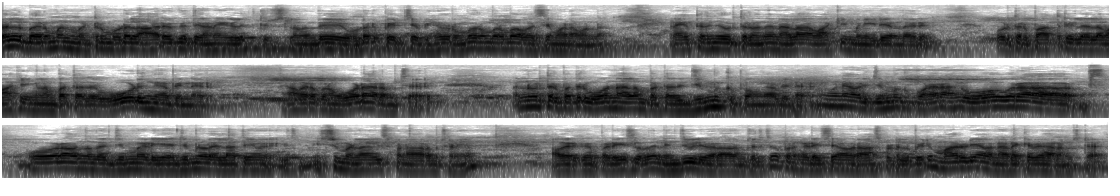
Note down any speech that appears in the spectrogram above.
உடல் பருமன் மற்றும் உடல் ஆரோக்கியத்துக்கான ஹெல்த் டிப்ஸில் வந்து உடற்பயிற்சி அப்படிங்கிறது ரொம்ப ரொம்ப ரொம்ப அவசியமான ஒன்று எனக்கு தெரிஞ்ச ஒருத்தர் வந்து நல்லா வாக்கிங் பண்ணிக்கிட்டே இருந்தார். ஒருத்தர் பார்த்துட்டு இல்லை இல்லை வாக்கிங்லாம் பார்த்தாது ஓடுங்க அப்படின்னாரு. அவர் அப்புறம் ஓட ஆரம்பித்தார் இன்னொருத்தர் பார்த்துட்டு ஓடினாலும் பார்த்தாது ஜிம்முக்கு போங்க அப்படின்னாரு. உடனே அவர் ஜிம்முக்கு போனார். அங்கே ஓவராக ஓவராக வந்து அந்த ஜிம் அடி ஜிம்மோட எல்லாத்தையும் இன்ஸ்ட்ருமெண்ட்லாம் யூஸ் பண்ண ஆரம்பிச்சோடனே அவருக்கு கடைசியில் வந்து நெஞ்சுவலி வர ஆரம்பிச்சிருச்சு. அப்புறம் கடைசியாக அவர் ஹாஸ்பிட்டல் போயிட்டு மறுபடியும் அவர் நடக்கவே ஆரம்பிச்சிட்டார்.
